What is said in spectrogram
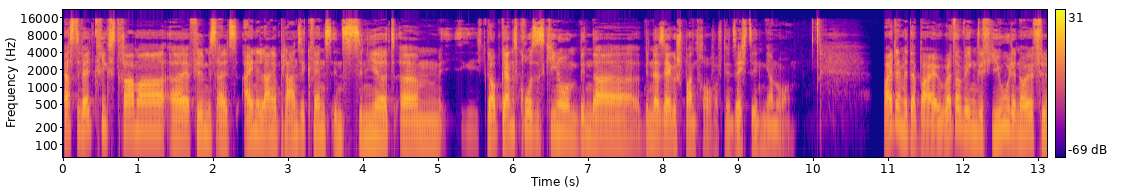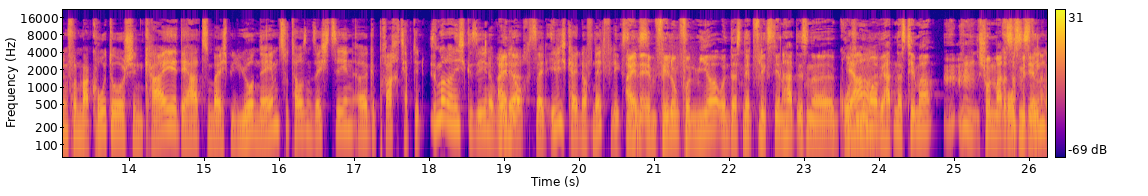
Erste Weltkriegsdrama. Äh, der Film ist als eine lange Plansequenz inszeniert. Ähm, ich glaube, ganz großes Kino und bin da, bin da sehr gespannt drauf auf den 16. Januar. Weiter mit dabei Weathering with You, der neue Film von Makoto Shinkai. Der hat zum Beispiel Your Name 2016 äh, gebracht. Ich habe den immer noch nicht gesehen, obwohl Eine- der auch seit Ewigkeiten auf Netflix Eine ist. Empfehlung von mir und dass Netflix den hat, ist eine große Ja. Nummer. Wir hatten das Thema schon mal, dass das mit den,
